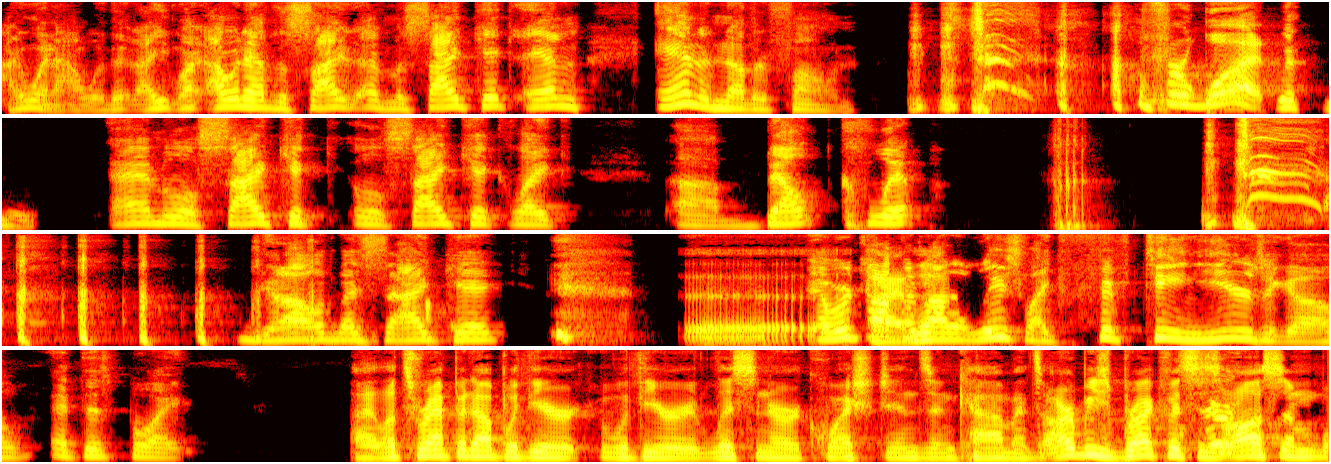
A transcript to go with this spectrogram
I went out with it. I I would have the side have my sidekick and and another phone For what? with me. I have a little sidekick, a little sidekick like uh, belt clip. Go with my sidekick. Uh, And we're talking look- about at least like 15 years ago at this point. All right, let's wrap it up with your with your listener questions and comments. Arby's breakfast is awesome,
